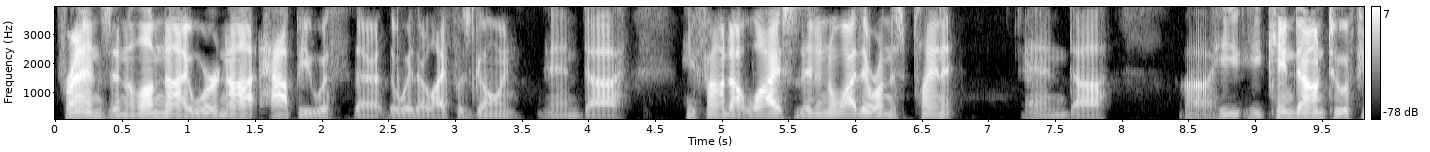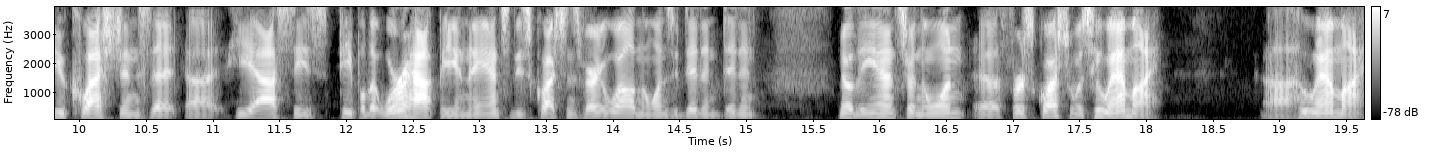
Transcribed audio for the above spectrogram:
friends and alumni were not happy with the way their life was going, and uh, he found out why. Says they didn't know why they were on this planet, and uh, he he came down to a few questions that he asked these people that were happy, and they answered these questions very well, and the ones who didn't didn't know the answer. And the one first question was, "Who am I?" Uh, who am I?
